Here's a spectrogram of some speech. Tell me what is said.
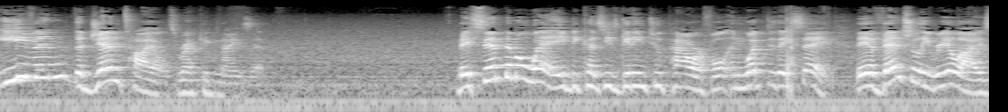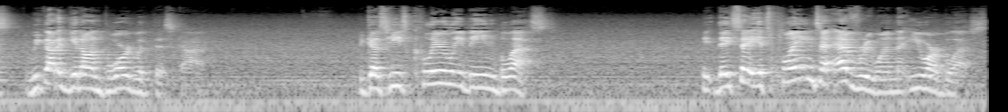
Even the Gentiles recognize it. They send him away because he's getting too powerful. And what do they say? They eventually realize we got to get on board with this guy because he's clearly being blessed. They say it's plain to everyone that you are blessed.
